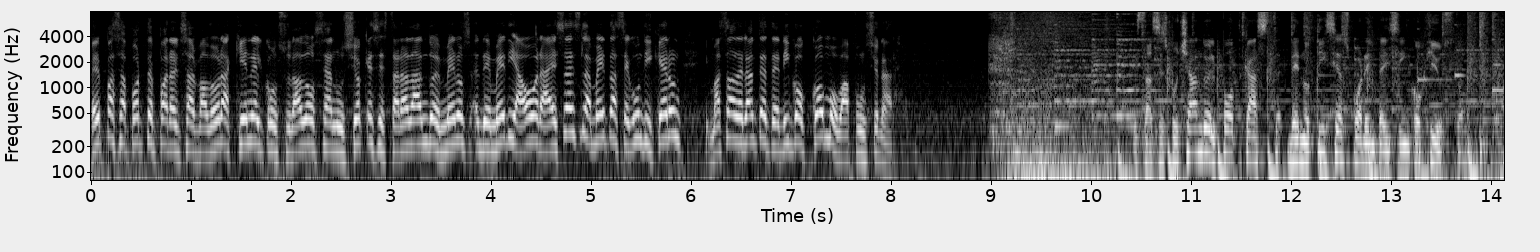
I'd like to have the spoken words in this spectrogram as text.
El pasaporte para El Salvador aquí en el consulado se anunció que se estará dando en menos de media hora. Esa es la meta según dijeron y más adelante te digo cómo va a funcionar. Estás escuchando el podcast de Noticias 45 Houston.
